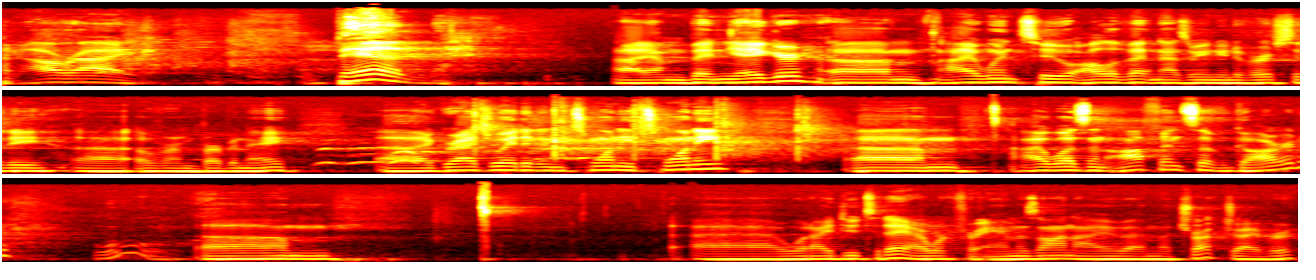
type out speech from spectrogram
All right. Ben. Hi, I'm Ben Yeager. Um, I went to Olivet Nazarene University uh, over in Bourbonnais. Uh, I graduated in 2020. Um, I was an offensive guard. Um, uh, what I do today, I work for Amazon. I am a truck driver,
